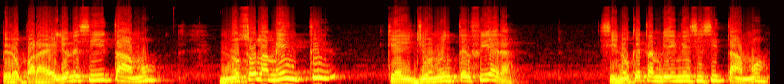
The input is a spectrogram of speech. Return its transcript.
Pero para ello necesitamos no solamente que el yo no interfiera, sino que también necesitamos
